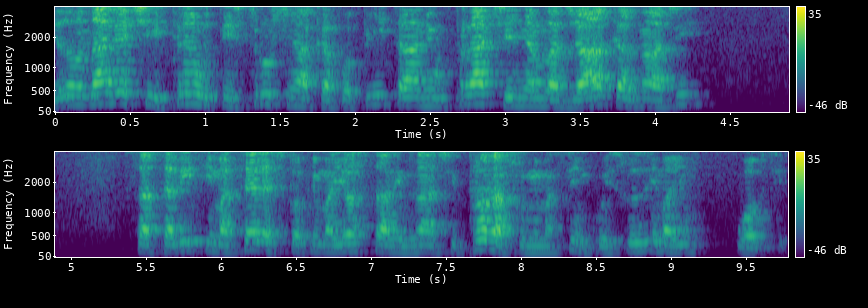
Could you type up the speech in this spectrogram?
Jedan od najvećih trenutnih stručnjaka po pitanju praćenja mlađaka, znači, satelitima, teleskopima i ostalim, znači, proračunima svim koji se uzimaju u obzir.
